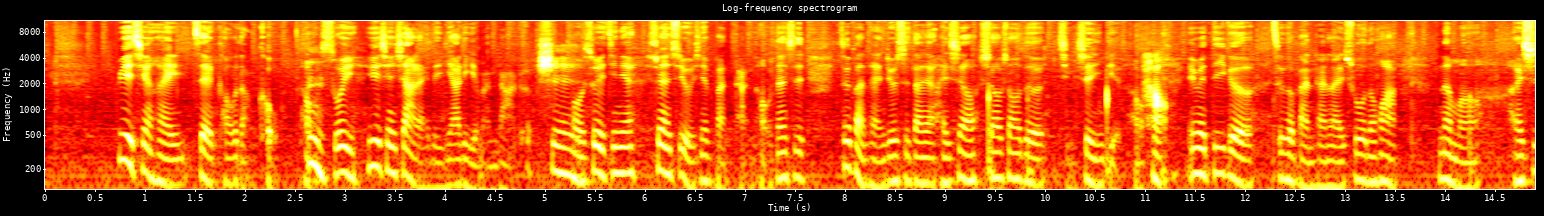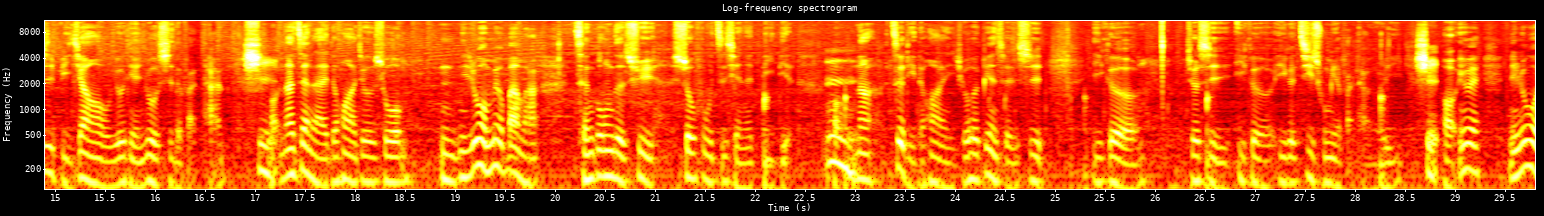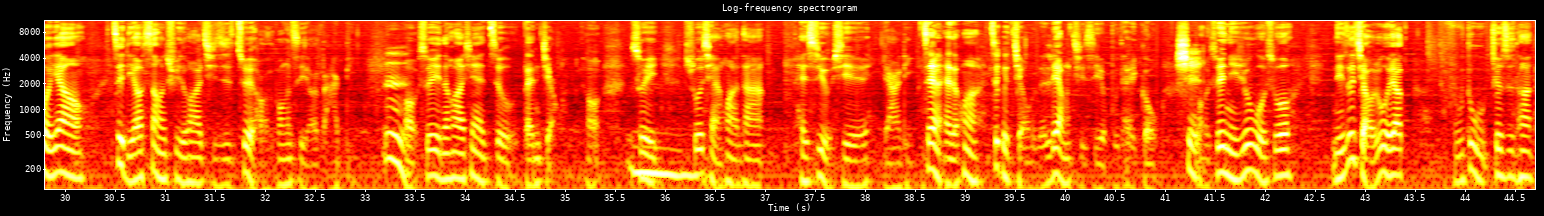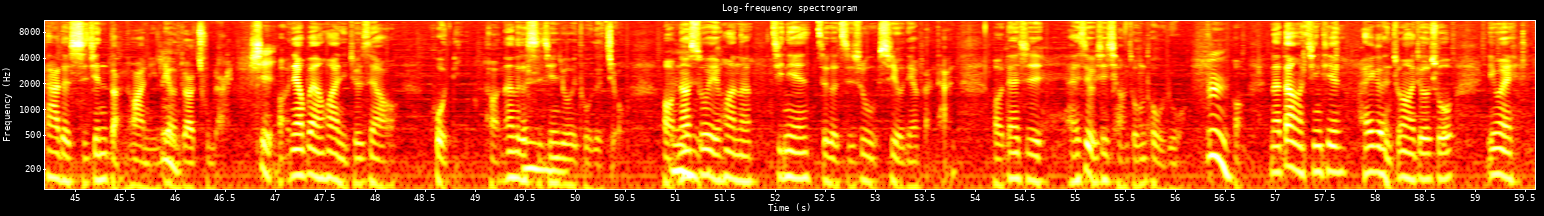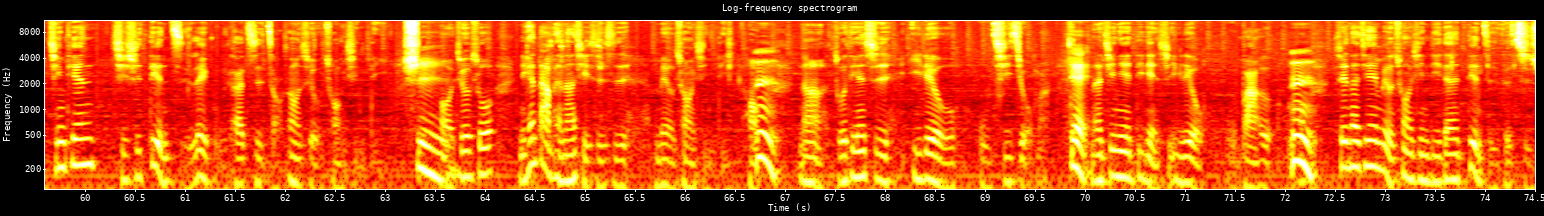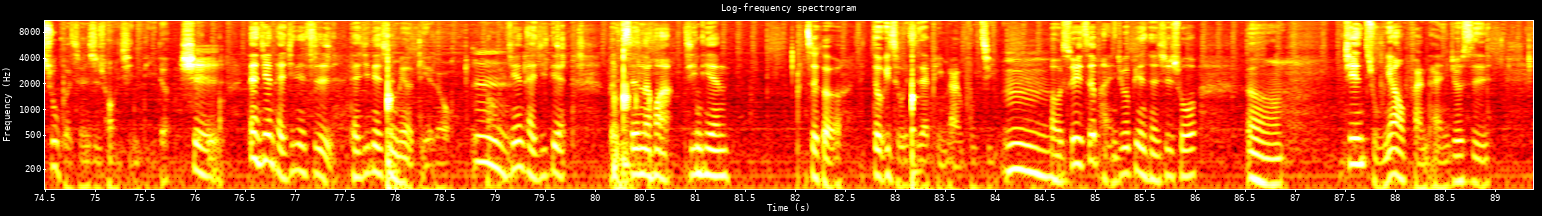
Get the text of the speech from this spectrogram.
月线还在高档扣，好、嗯，所以月线下来的压力也蛮大的，是。哦，所以今天虽然是有一些反弹哈，但是这个反弹就是大家还是要稍稍的谨慎一点哈。好，因为第一个这个反弹来说的话，那么还是比较有点弱势的反弹，是。那再来的话就是说，嗯，你如果没有办法成功的去收复之前的低点，嗯，那这里的话你就会变成是一个。就是一个一个技术面反弹而已，是。哦，因为你如果要这里要上去的话，其实最好的方式也要打底，嗯，哦，所以的话现在只有单脚，哦，所以说起来的话，它还是有些压力。再来的话，这个脚的量其实也不太够，是。哦，所以你如果说你这脚如果要幅度，就是它它的时间短的话，你量就要出来，是。哦，要不然的话，你就是要破底，好，那那个时间就会拖得久，哦，那所以的话呢，今天这个指数是有点反弹。哦，但是还是有些强中透弱。嗯，哦，那当然今天还有一个很重要，就是说，因为今天其实电子类股它是早上是有创新低，是。哦，就是说，你看大盘它其实是没有创新低。好，嗯，那昨天是一六五七九嘛，对，那今天低点是一六五八二，嗯，所以它今天没有创新低，但是电子的指数本身是创新低的，是。但今天台积电是台积电是没有跌的哦，嗯，今天台积电本身的话，今天这个。都一直维持在平盘附近，嗯，哦，所以这盘就变成是说，嗯，今天主要反弹就是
